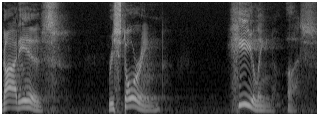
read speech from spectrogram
God is restoring, healing us.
